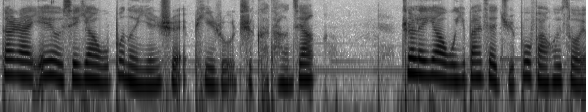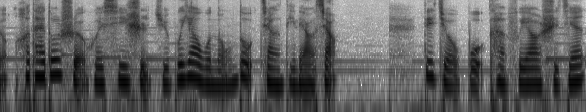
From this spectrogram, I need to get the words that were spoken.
当然，也有些药物不能饮水，譬如止咳糖浆。这类药物一般在局部发挥作用，喝太多水会稀释局部药物浓度，降低疗效。第九步，看服药时间。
